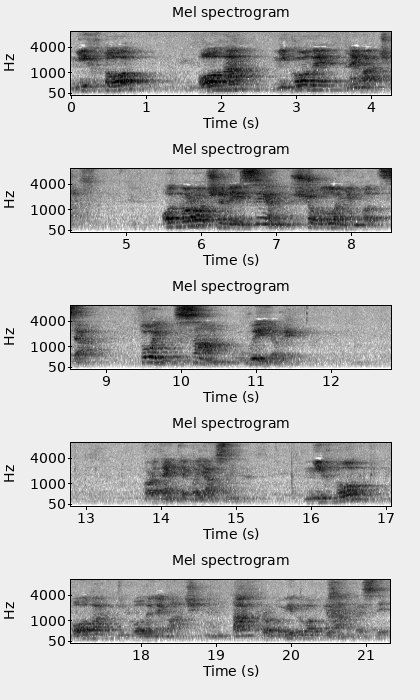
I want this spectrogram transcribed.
Ніхто Бога ніколи не бачив. Однороджений син, що в лоні Отця, той сам виявив. Коротеньке пояснення. Ніхто Бога ніколи не бачив. Так проповідував Іван Хреститель.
